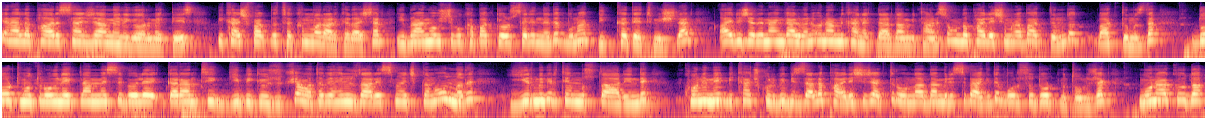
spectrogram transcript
Genelde Paris Saint Germain'i görmekteyiz. Birkaç farklı takım var arkadaşlar. İbrahimovic bu kapak görselinde de buna dikkat etmişler. Ayrıca Renan Galven'e önemli kaynaklardan bir tanesi. Onu da paylaşımına baktığımda baktığımızda Dortmund'un oyun eklenmesi böyle garanti gibi gözüküyor ama tabii henüz daha resmi açıklama olmadı. 21 Temmuz tarihinde Konami birkaç kulübü bizlerle paylaşacaktır. Onlardan birisi belki de Borussia Dortmund olacak. Monaco'da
